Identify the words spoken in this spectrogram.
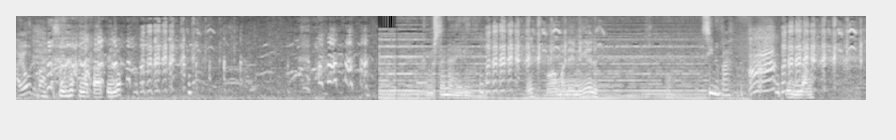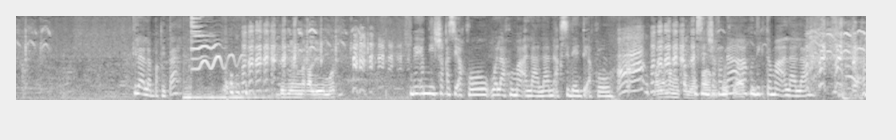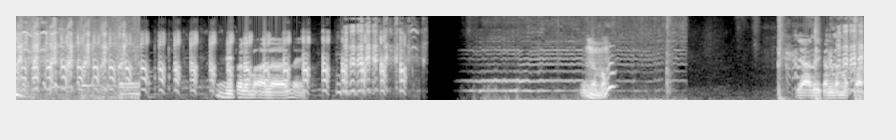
Ayaw, di ma. Si Hawk na tapilok. Kamusta na, Irene? Eh, mga maniningil. Sino ka? Yun lang. Kilala ba kita? Biglang nakalimot. May amnesia kasi ako, wala akong maalala na aksidente ako. Malamang taga-farm Pasensya ka na ah, kung di kita maalala. Hindi pala maalala eh. Yung lamok. Yari kang lamok ka.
